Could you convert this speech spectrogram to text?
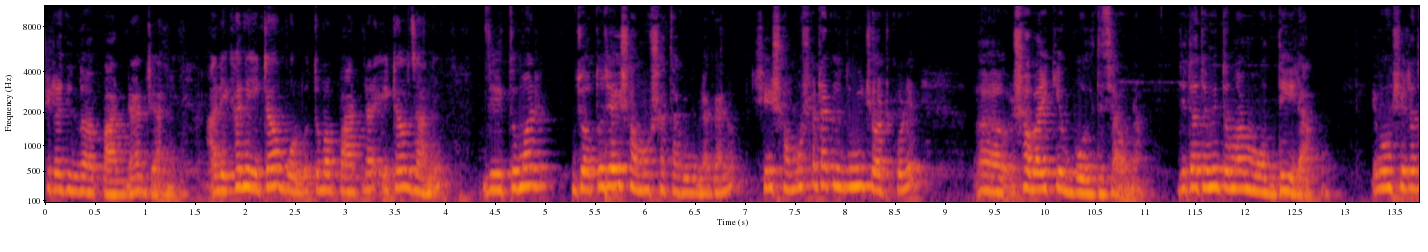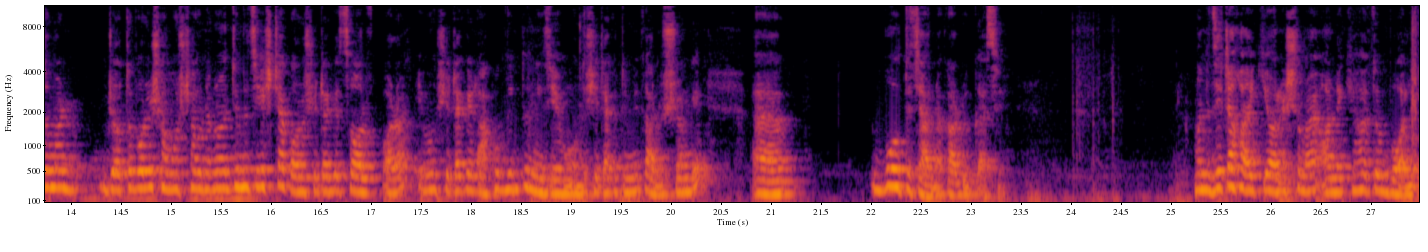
সেটা কিন্তু আমার পার্টনার জানে। আর এখানে এটাও বলব, তোমার পার্টনার এটাও জানে যে তোমার যত যাই সমস্যা থাকুক না কেন, সেই সমস্যাটা কিন্তু তুমি চট করে সবাইকে বলতে চাও না, যেটা তুমি তোমার মধ্যেই রাখো। এবং সেটা তোমার যত বড় সমস্যা হোক না কেন, তুমি চেষ্টা করো সেটাকে সলভ করার, এবং সেটাকে রাখো কিন্তু নিজের মধ্যে, সেটাকে তুমি কারোর সঙ্গে বলতে চাও না কারোর কাছে। মানে যেটা হয় কি, অনেক সময় অনেকে হয়তো বলে,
